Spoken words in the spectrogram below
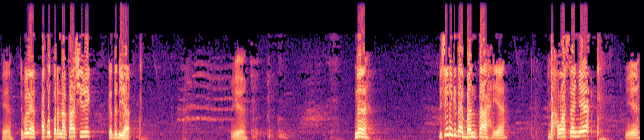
Ya. Coba lihat takut pada neraka syirik kata dia. Ya. Nah di sini kita bantah ya bahwasanya ya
